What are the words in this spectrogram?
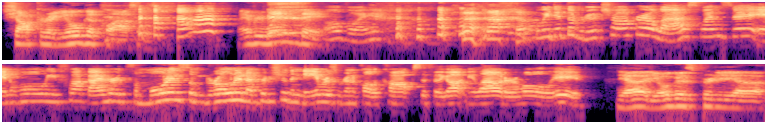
chakra yoga classes every Wednesday. oh boy. we did the root chakra last Wednesday, and holy fuck, I heard some moaning, some groaning. I'm pretty sure the neighbors were gonna call the cops if they got any louder. Holy. Yeah, yoga is pretty uh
